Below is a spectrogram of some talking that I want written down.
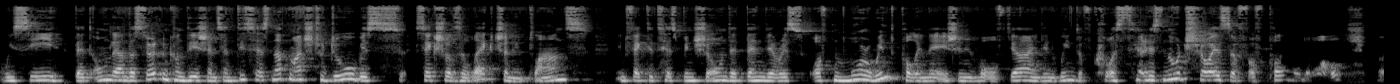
we see that only under certain conditions, and this has not much to do with sexual selection in plants, in fact, it has been shown that then there is often more wind pollination involved. Yeah. And in wind, of course, there is no choice of, of pollen at all. Uh,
